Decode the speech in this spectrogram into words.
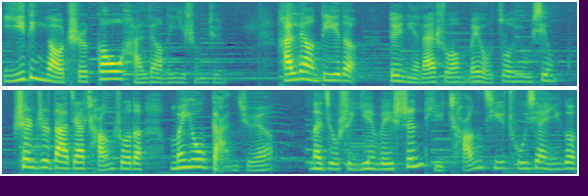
一定要吃高含量的益生菌，含量低的对你来说没有作用性，甚至大家常说的没有感觉，那就是因为身体长期出现一个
